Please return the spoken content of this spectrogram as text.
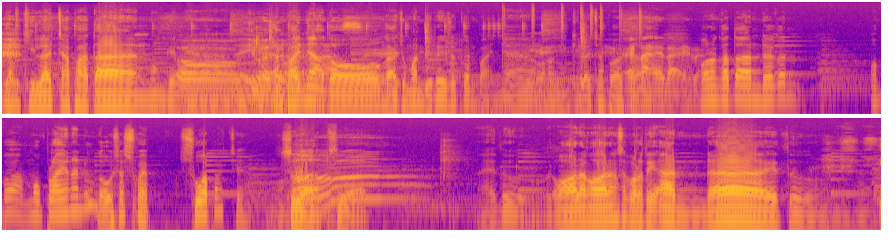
Yang gila jabatan mungkin oh Nah, ya. iya. Kan jabatan. banyak toh, nggak cuma di resort kan banyak Iya, orang yang iya. gila jabatan. enak enak enak Orang kata anda kan apa mau pelayanan itu nggak usah swab, suap aja. Suap, Oh. suap. Nah itu orang-orang seperti anda itu.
